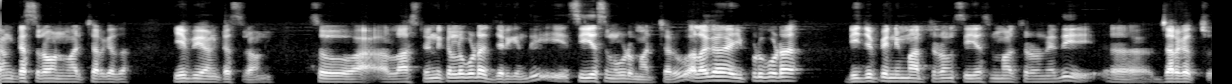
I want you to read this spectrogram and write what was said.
వెంకటేశ్వరరావుని మార్చారు కదా ఏబి వెంకటేశ్వరరావుని. సో లాస్ట్ ఎన్నికల్లో కూడా జరిగింది. సిఎస్ను కూడా మార్చారు. అలాగా ఇప్పుడు కూడా డీజీపీని మార్చడం సిఎస్ని మార్చడం అనేది జరగచ్చు.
